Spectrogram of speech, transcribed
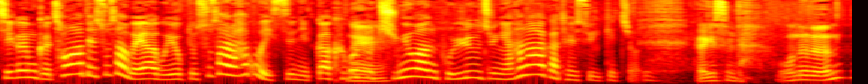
지금 그 청와대 수사 외압 의혹도 수사를 하고 있으니까 그것도 네. 중요한 본류 중에 하나가 될 수 있겠죠. 예. 알겠습니다. 오늘은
